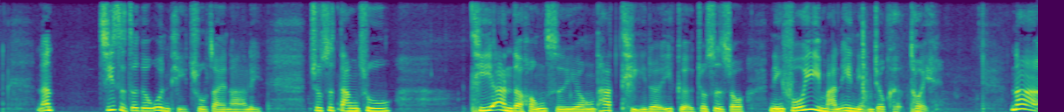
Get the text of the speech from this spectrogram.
那其实这个问题出在哪里？就是当初。提案的洪慈庸，他提了一个，就是说你服役满一年就可退。那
